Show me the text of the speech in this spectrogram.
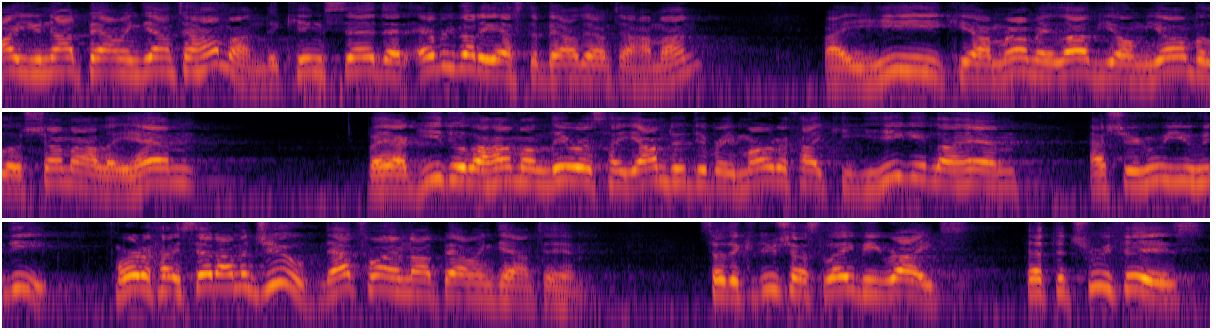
are you not bowing down to Haman? The king said that everybody has to bow down to Haman. Vayihi ki amram elav yom yom v'lo shama aleihem. Vayagidu lahaman liras hayamdu divrei Mordechai ki yihigid lahem hu Yehudi. Mordechai said, I'm a Jew. That's why I'm not bowing down to him. So the Kedushas Levi writes that the truth is,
